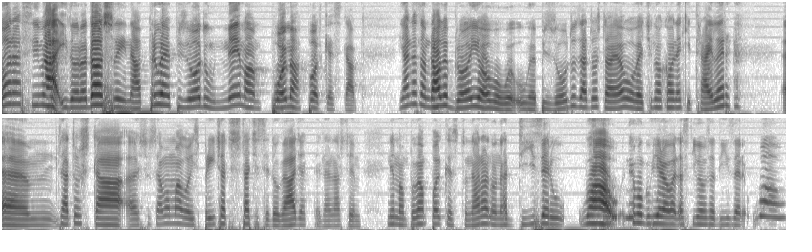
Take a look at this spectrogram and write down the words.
Pora svima i dobrodošli na prvu epizodu Nemam pojma podcasta. Ja ne znam da li broji ovo u, epizodu, zato što je ovo većino kao neki trailer. zato što e, ću samo malo ispričati šta će se događati na našem Nemam pojma podcastu, naravno na Deezeru. Wow, ne mogu vjerovati da snimam za Deezer. Wow.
